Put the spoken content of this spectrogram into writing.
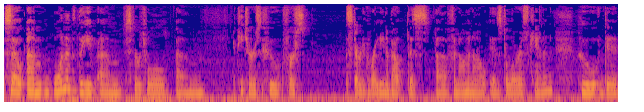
So um, one of the um, spiritual um, teachers who first started writing about this uh, is Dolores Cannon, who did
